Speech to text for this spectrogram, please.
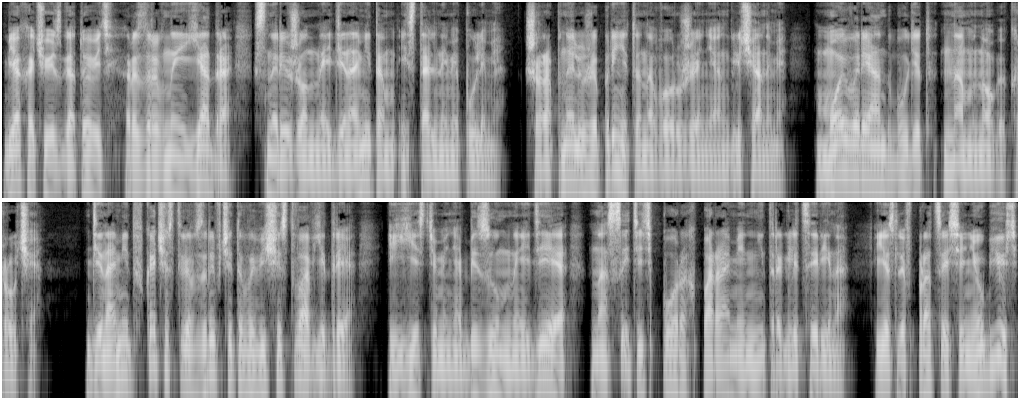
я хочу изготовить разрывные ядра, снаряженные динамитом и стальными пулями. Шрапнель уже принята на вооружение англичанами. Мой вариант будет намного круче. Динамит в качестве взрывчатого вещества в ядре, и есть у меня безумная идея насытить порох парами нитроглицерина. Если в процессе не убьюсь,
